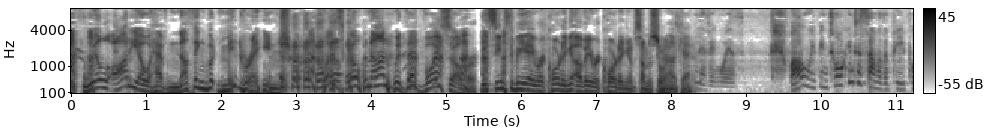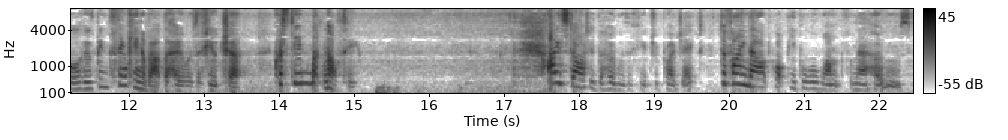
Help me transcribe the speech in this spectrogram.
some living with. Will audio have nothing but mid range? What's going on with that voiceover? this seems to be a recording of a recording of some sort. Okay. living with? Well, we've been talking to some of the people who've been thinking about the home of the future. Christine McNulty. I started the Home of the Future project to find out what people will want from their homes.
